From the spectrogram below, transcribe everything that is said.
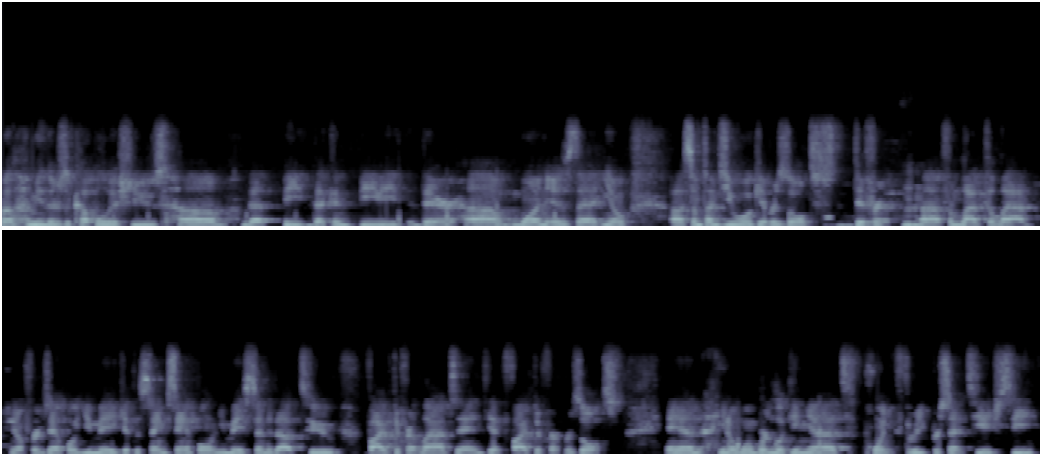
Well, I mean, there's a couple issues um, that be that can be there. Uh, one is that you know uh, sometimes you will get results different mm-hmm. uh, from lab to lab. You know, for example, you may get the same sample and you may send it out to five different labs and get five different results. And, you know, when we're looking at 0.3% THC,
